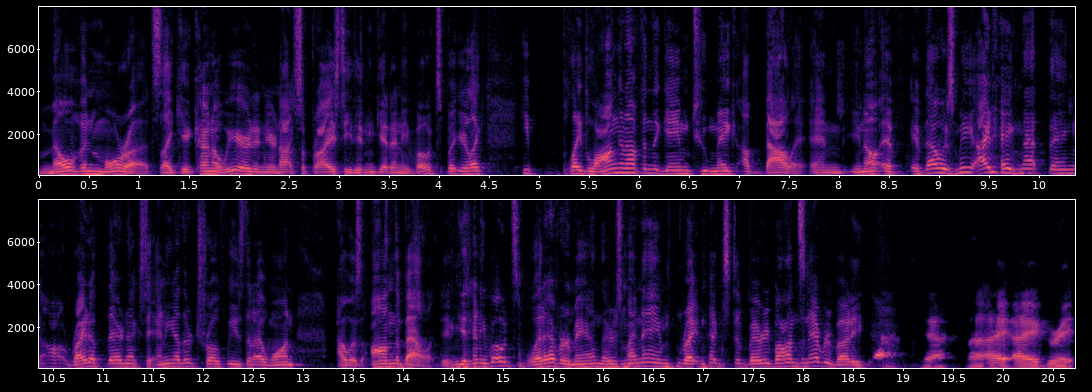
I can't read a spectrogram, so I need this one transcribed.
Melvin Mora. It's like you're kind of weird and you're not surprised he didn't get any votes, but you're like, he played long enough in the game to make a ballot. And you know, if if that was me, I'd hang that thing uh, right up there next to any other trophies that I won. I was on the ballot. Didn't get any votes. Whatever, man. There's my name right next to Barry Bonds and everybody. Yeah, yeah I, I agree.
